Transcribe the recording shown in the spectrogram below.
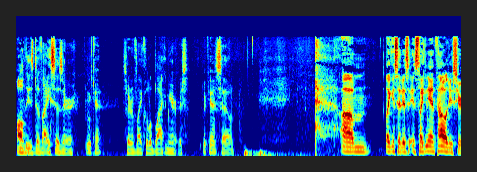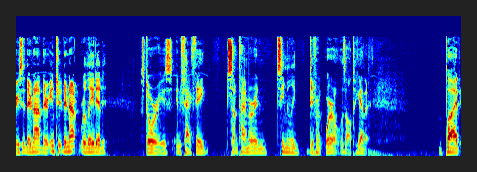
all these devices are Okay. sort of like little black mirrors. Okay. So, um, like I said, it's it's like an anthology series. They're not they're inter, they're not related stories. In fact, they sometimes are in seemingly different worlds altogether. But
